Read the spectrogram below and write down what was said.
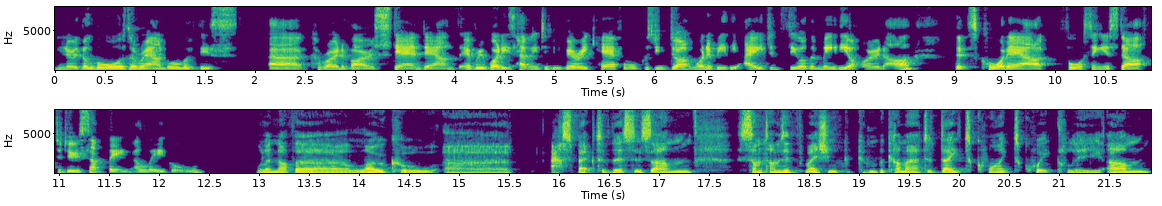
you know, the laws around all of this uh, coronavirus stand downs. Everybody's having to be very careful because you don't want to be the agency or the media owner that's caught out forcing your staff to do something illegal. Well, another local uh, aspect of this is um, sometimes information can become out of date quite quickly. Um,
